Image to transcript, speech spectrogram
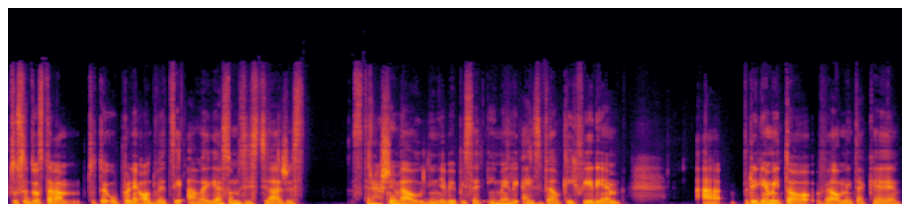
tu sa dostávam, toto je úplne od veci, ale ja som zistila, že strašne veľa ľudí nevie písať e-maily aj z veľkých firiem. A príde mi to veľmi také,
